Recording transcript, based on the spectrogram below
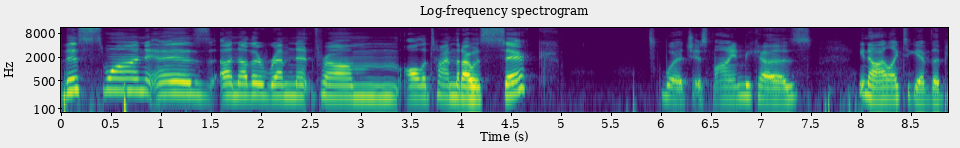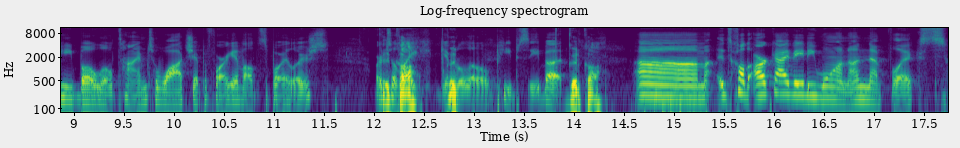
This one is another remnant from all the time that I was sick, which is fine because, you know, I like to give the people a little time to watch it before I give all the spoilers or Good to call. like give it a little peepsy. But Good call. um, it's called Archive 81 on Netflix.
